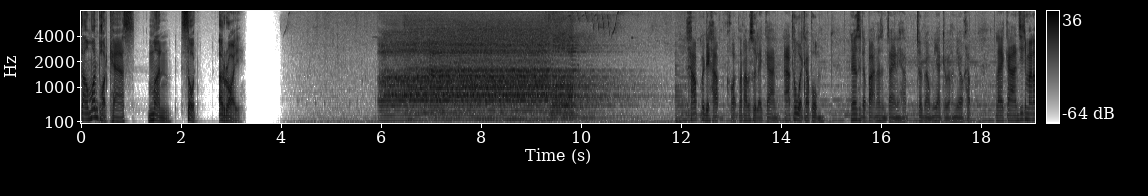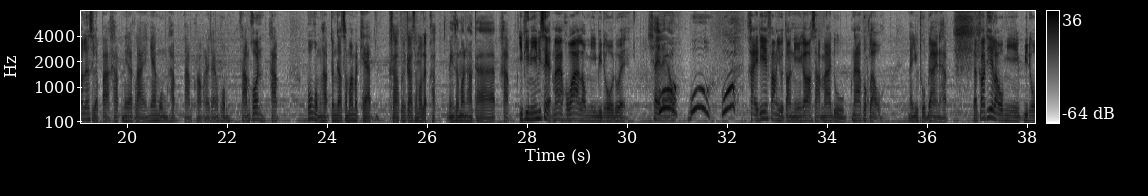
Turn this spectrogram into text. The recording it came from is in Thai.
S a l ม o n PODCAST มัน สด อร่อย ครับสวัสดีครับ ขอต้อนรับเข้าสู่รายการ Art t o w a r d ครับผม เรื่องศิลปะน่าสนใจนะครับ จนเราไม่อยากเก็บไว้คนเดียวครับ รายการที่จะมาเล่าเรื่องศิลปะครับในหลากหลายแง่มุมครับ ตามความเอาใจของผม 3 คนครับ พวกผมครับ จนจากสมอนบัตแคสครับต้นกล้าแซมมอนแลบครับ เมงแซลมอนฮาครับครับ EP นี้พิเศษมากเพราะว่าเรามีวิดีโอด้วย ใช่แล้วใครที่ฟังอยู่ตอนนี้ก็สามารถดูหน้าพวกเราใน YouTube ได้นะครับ แล้วก็ที่เรามีวิดีโอ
